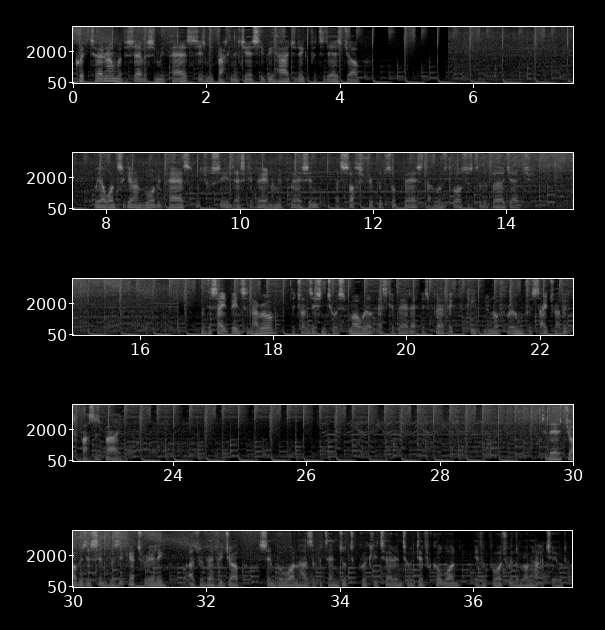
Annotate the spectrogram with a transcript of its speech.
Quick turnaround with the service and repairs sees me back in the JCB Hydradig for today's job. We are once again on road repairs which will see us excavating and replacing a soft strip of sub base that runs closest to the verge edge. With the site being so narrow, the transition to a small wheeled excavator is perfect for keeping enough room for site traffic to pass us by. Today's job is as simple as it gets really, but as with every job, a simple one has the potential to quickly turn into a difficult one if approached with the wrong attitude.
